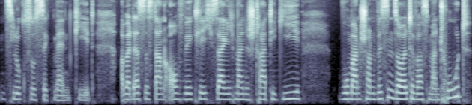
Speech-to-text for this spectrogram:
ins Luxussegment geht. Aber das ist dann auch wirklich, sage ich mal, eine Strategie, wo man schon wissen sollte, was man tut,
